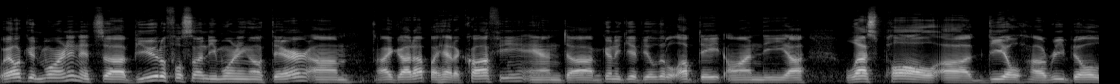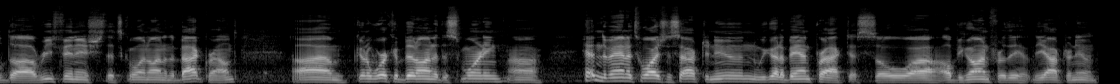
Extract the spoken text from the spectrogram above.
Well, good morning. It's a beautiful Sunday morning out there. Um, I got up, I had a coffee, and uh, I'm going to give you a little update on the uh, Les Paul uh, deal, uh, rebuild, uh, refinish that's going on in the background. I'm going to work a bit on it this morning. Uh, heading to Manitouwadge this afternoon. We got a band practice, so I'll be gone for the, the afternoon.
